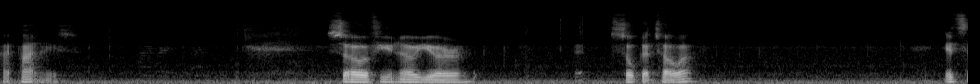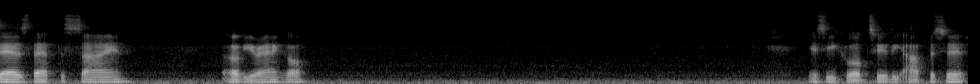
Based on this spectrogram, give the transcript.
hypotenuse. So if you know your SOHCAHTOA, it says that the sine of your angle is equal to the opposite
